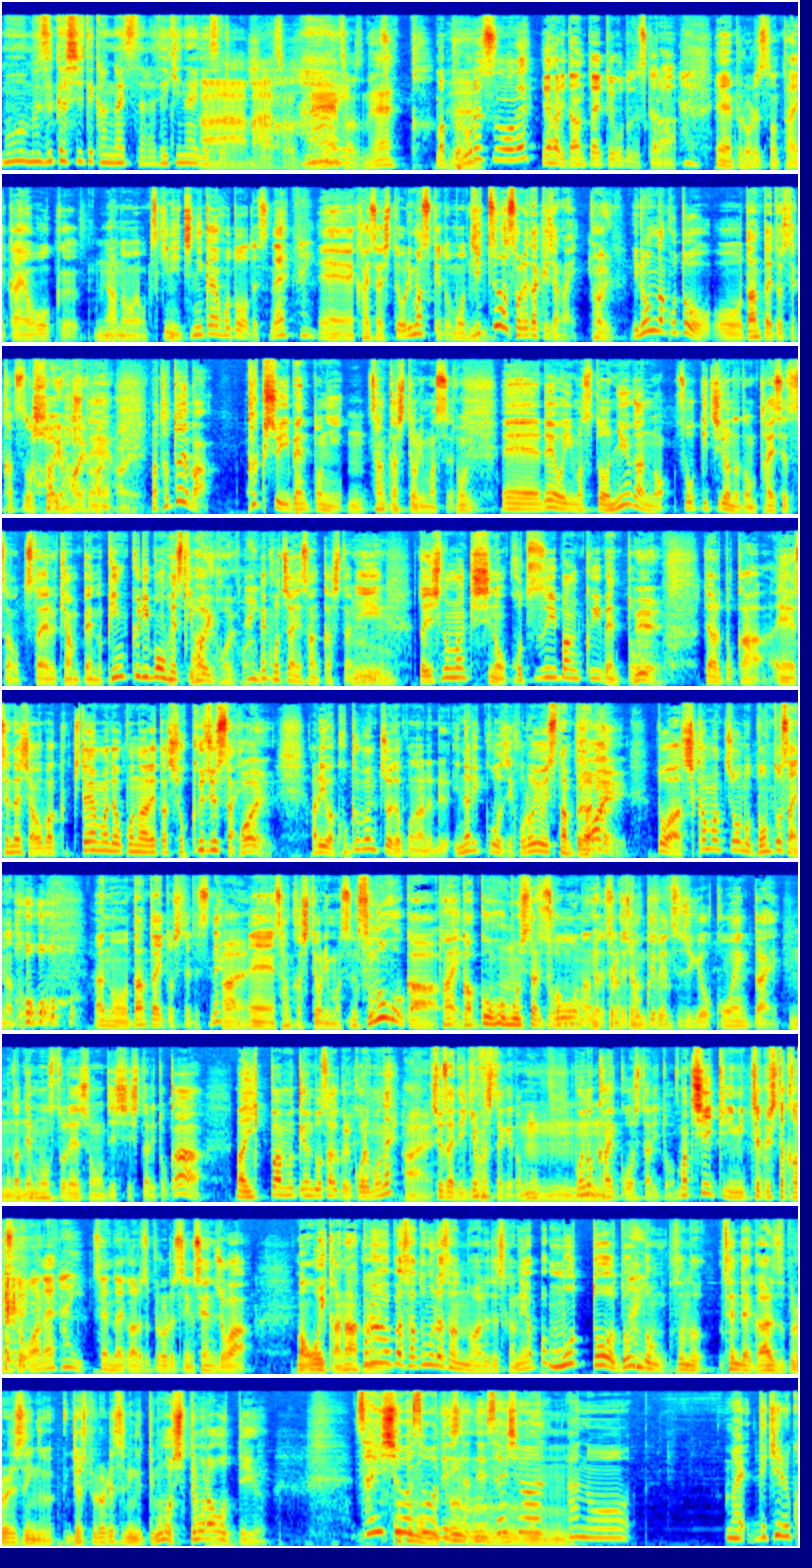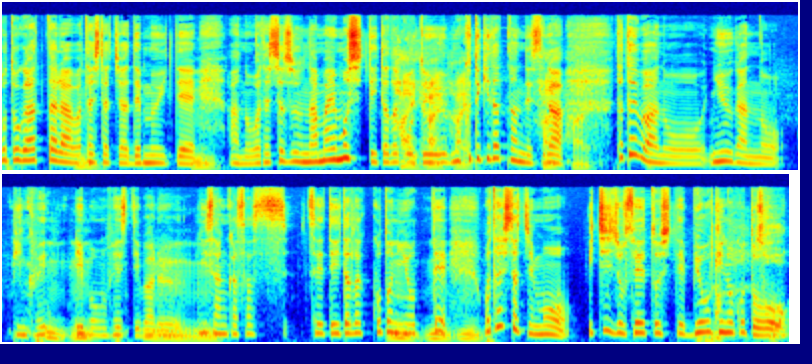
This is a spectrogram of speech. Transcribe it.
もう難しいって考えてたらできないです。ああまあそうですはいね。そうですね。まあ、プロレスのねやはり団体ということですから、はい。えープロレスの大会を多く、あの月に12回ほどですね、はい。えー開催しておりますけども実はそれだけじゃない、はい。いろんなことをお団体として活動しておりましてはいはいはいはい。まあ例えば各種イベントに参加しております、はい。えー例を言いますと乳がんの早期治療などの大切さを伝えるキャンペーンのピンクリボンフェスティバル、ね、こちらに参加したり、あと石巻市の骨髄バンクイベントええ。であるとか、えー仙台市青葉区北山で行われた植樹祭、はい。あるいは国分町で行われる稲荷工事ほろ酔いスタンプラリー、はい。あとは鹿間町のどんと祭などあの団体としてですね、はい。えー参加しております。その他はい。学校訪問したりとかそうなんもやってらっしゃるんですよ別授業講演会またデモンストレーションを実施したりとか、まあ、一般向け運動サークルこれもね、はい。取材できましたけども、こういうのを開講したりと、まあ、地域に密着した活動がね、はい。仙台ガールズプロレスリング戦場は、まあ、多いかなとこれはやっぱ里村さんのあれですかね。やっぱもっとどんどんその仙台ガールズプロレスリング女子プロレスリングっていうものを知ってもらおうっていう最初はそうでしたね。最初はあのまあ、できることがあったら私たちは出向いて、あの私たちの名前も知っていただこうとはいうはい。目的だったんですが、例えばあの乳がんのピンクリボンフェスティバルに参加させていただくことによって、私たちも一女性として病気のことを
